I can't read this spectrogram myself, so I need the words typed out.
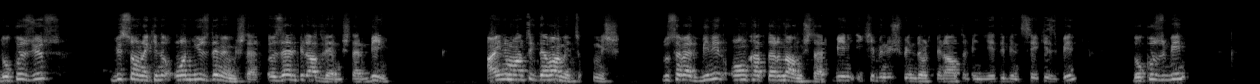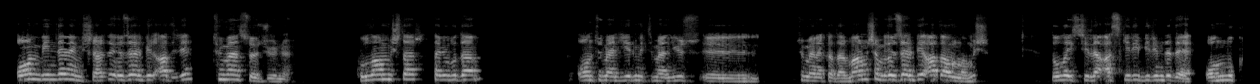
900 bir sonrakine 10 100 dememişler. Özel bir ad vermişler. 1000. Aynı mantık devam etmiş. Bu sefer 1000'in 10 katlarını almışlar. 1000, 2000, 3000, 4000, 6000, 7000, 8000, 9000, 10.000 dememişlerdi. Özel bir ad ile tümen sözcüğünü kullanmışlar. Tabi bu da 10 tümen, 20 tümen, 100 e, tümene kadar varmış ama özel bir ad almamış. Dolayısıyla askeri birimde de onluk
